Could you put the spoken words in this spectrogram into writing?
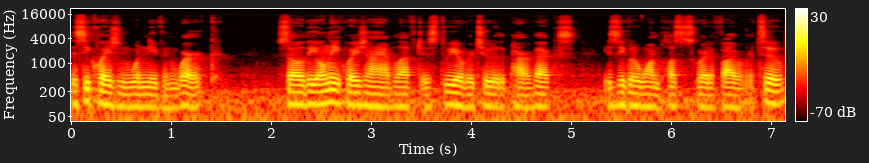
this equation wouldn't even work. So the only equation I have left is 3 over 2 to the power of x is equal to 1 plus the square root of 5 over 2.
